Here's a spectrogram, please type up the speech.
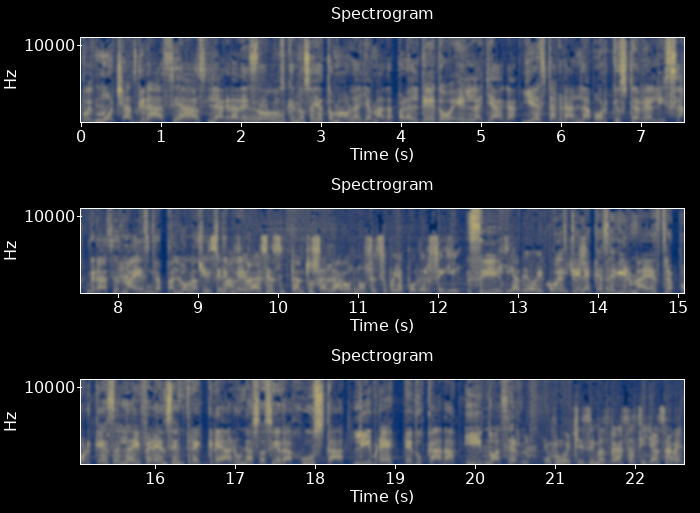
Pues muchas gracias. Le agradecemos que nos haya tomado la llamada para el dedo en la llaga y esta gran labor que usted realiza. Gracias, maestra Paloma. Muchísimas gracias y tantos halagos. No sé si voy a poder seguir el día de hoy con pues tiene que seguir, maestra, porque esa es la diferencia entre crear una sociedad justa, libre, educada y no hacerlo. Muchísimas gracias y ya saben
